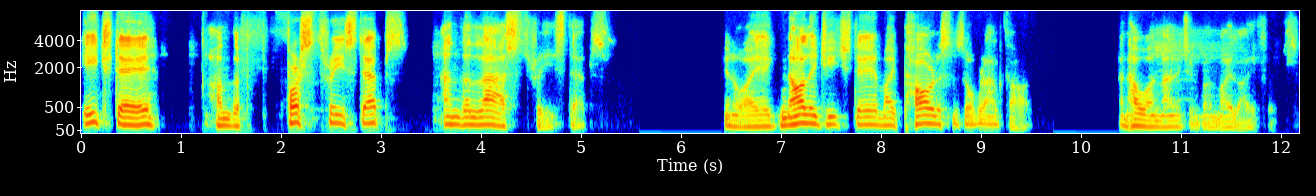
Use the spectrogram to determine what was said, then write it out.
each day on the first three steps and the last three steps. You know, I acknowledge each day my powerlessness over alcohol and how unmanageable my life is.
